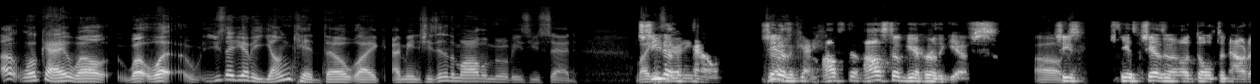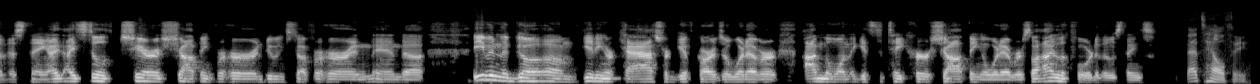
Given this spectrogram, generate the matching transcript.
Oh, okay. Well, what what you said you have a young kid though. Like, I mean, she's into the Marvel movies. You said like, she doesn't any... count. She doesn't count. I'll still I'll still get her the gifts. Oh, okay. she's she has, she hasn't adulted out of this thing. I, I still cherish shopping for her and doing stuff for her, and and uh, even the go um, getting her cash or gift cards or whatever. I'm the one that gets to take her shopping or whatever. So I look forward to those things. That's healthy.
